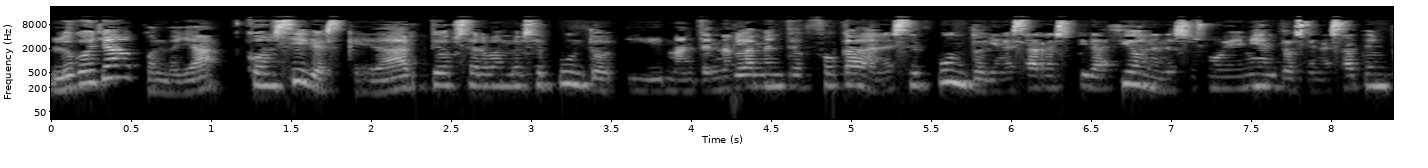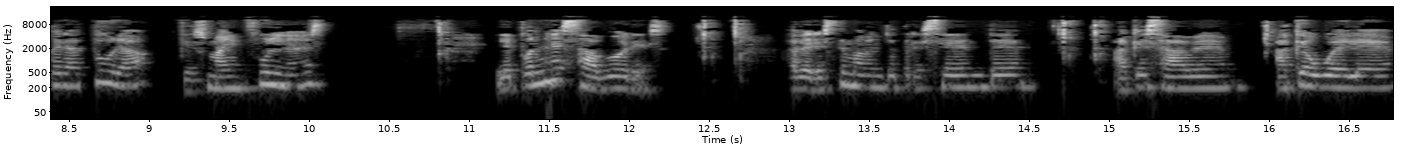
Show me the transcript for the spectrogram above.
Luego ya, cuando ya consigues quedarte observando ese punto y mantener la mente enfocada en ese punto y en esa respiración, en esos movimientos, en esa temperatura, que es mindfulness, le pones sabores. A ver, este momento presente, ¿a qué sabe? ¿A qué huele?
